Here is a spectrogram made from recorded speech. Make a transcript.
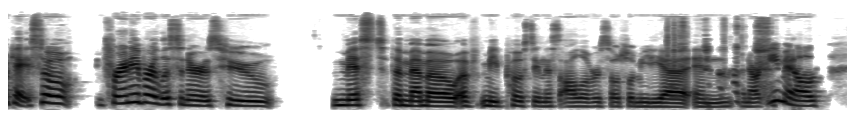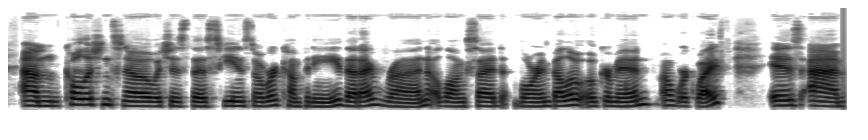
Okay. So for any of our listeners who missed the memo of me posting this all over social media and in our emails, um, Coalition Snow, which is the ski and snowboard company that I run alongside Lauren Bello Okerman, a work wife, is um,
